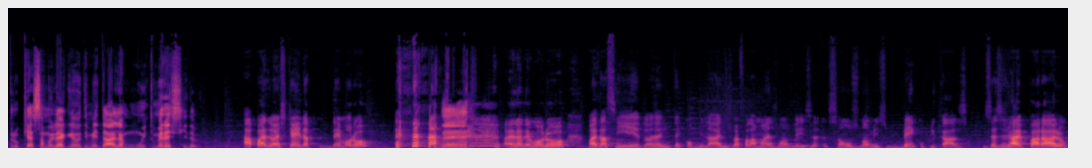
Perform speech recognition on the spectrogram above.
Pro que essa mulher ganhou de medalha, muito merecida. Rapaz, eu acho que ainda demorou É. Ainda demorou. Mas assim, Eduardo, a gente tem que combinar. A gente vai falar mais uma vez. São os nomes bem complicados. Não sei se vocês já repararam.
